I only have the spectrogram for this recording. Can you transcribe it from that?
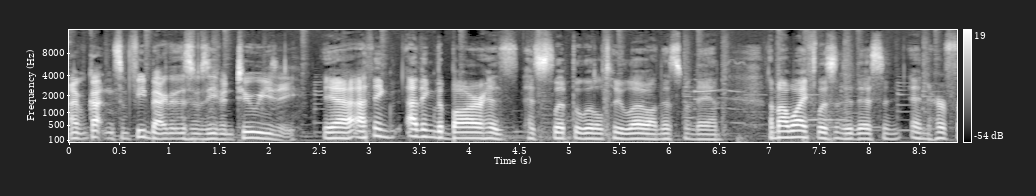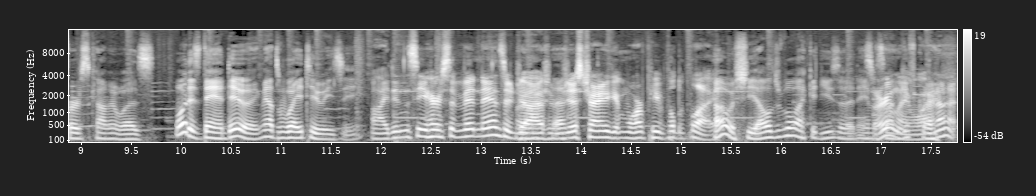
I've gotten some feedback that this was even too easy. Yeah, I think I think the bar has has slipped a little too low on this one, Dan. And my wife listened to this, and and her first comment was, "What is Dan doing? That's way too easy." I didn't see her submit an answer, Josh. I'm just trying to get more people to play. Oh, is she eligible? I could use an Amazon Certainly, why not?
